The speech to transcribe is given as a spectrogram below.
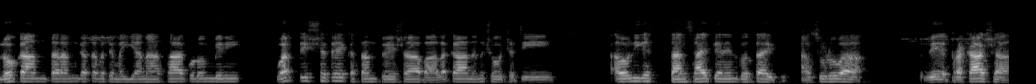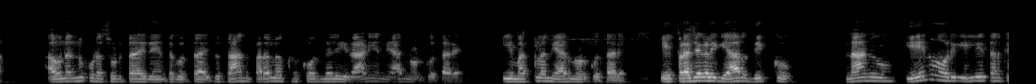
ಲೋಕಾಂತರಂ ಗತವತಿ ಮಯ್ಯನಾಥ ಕುಟುಂಬಿನಿ, ವರ್ತಿಷ್ಯತೆ ಕಥಂತ್ವೇಷ ಬಾಲಕಾನನು ಶೋಚತಿ. ಅವನಿಗೆ ತಾನು ಸಾಯ್ತೇನೆ ಅಂತ ಗೊತ್ತಾಯ್ತು. ಆ ಸುಡುವ ವೇ ಪ್ರಕಾಶ ಅವನನ್ನು ಕೂಡ ಸುಡ್ತಾ ಇದೆ ಅಂತ ಗೊತ್ತಾಯ್ತು. ತಾನು ಪರಲೋಕಕ್ಕೆ ಹೋದ್ಮೇಲೆ ಈ ರಾಣಿಯನ್ನು ಯಾರು ನೋಡ್ಕೋತಾರೆ? ಈ ಮಕ್ಕಳನ್ನು ಯಾರು ನೋಡ್ಕೋತಾರೆ? ಈ ಪ್ರಜೆಗಳಿಗೆ ಯಾರು ದಿಕ್ಕು? ನಾನು ಏನು ಅವರಿಗೆ ಇಲ್ಲಿ ತನಕ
